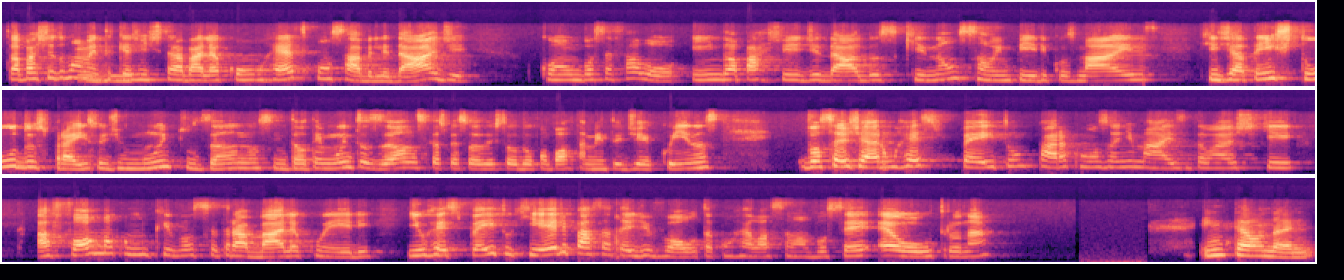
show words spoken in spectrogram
Então, a partir do momento uhum. que a gente trabalha com responsabilidade, como você falou, indo a partir de dados que não são empíricos, mas que já tem estudos para isso de muitos anos, então tem muitos anos que as pessoas estudam o comportamento de equinos, você gera um respeito para com os animais. Então, eu acho que a forma como que você trabalha com ele e o respeito que ele passa a ter de volta com relação a você é outro, né? Então, Dani,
